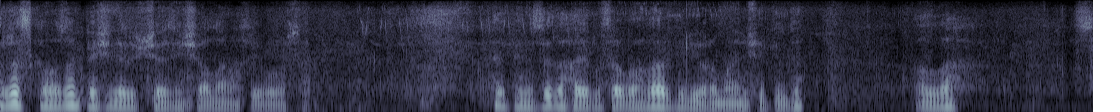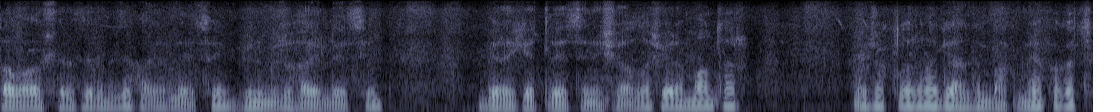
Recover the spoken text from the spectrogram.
rızkımızın peşine düşeceğiz inşallah nasip olursa. Hepinize de hayırlı sabahlar diliyorum aynı şekilde. Allah sabah şeriflerimizi hayırlı etsin, günümüzü hayırlı etsin, bereketli etsin inşallah. Şöyle mantar ocaklarına geldim bakmaya fakat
